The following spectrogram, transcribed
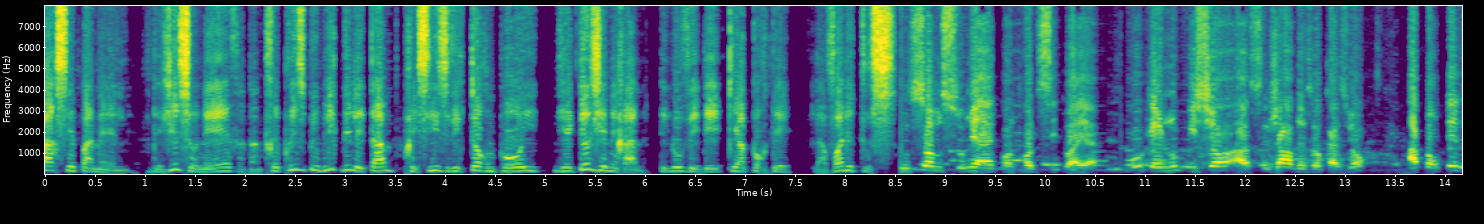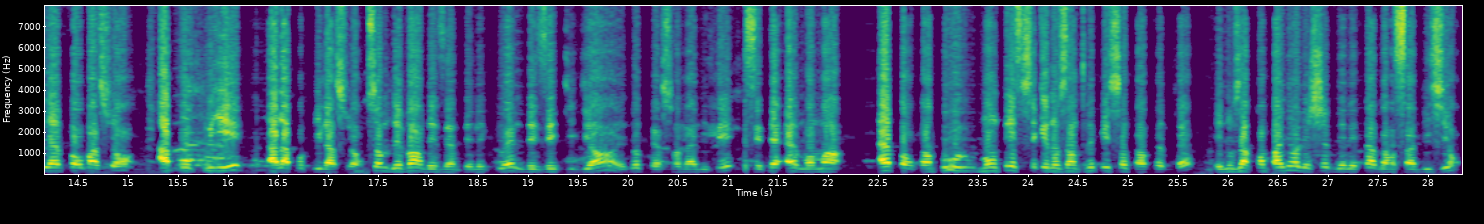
par ces panels des gestionnaires d'entreprises publiques de l'État, précise Victor Mpoy, directeur général de l'OVD, qui a porté la voix de tous. Nous sommes soumis à un contrôle citoyen pour que nous puissions, à ce genre d'occasions, apporter l'information appropriée à la population. Nous sommes devant des intellectuels, des étudiants et d'autres personnalités. C'était un moment important pour montrer ce que nos entreprises sont en train de faire et nous accompagnons le chef de l'État dans sa vision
